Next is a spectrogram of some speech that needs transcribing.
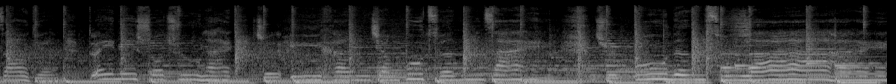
早点对你说出来，这遗憾将不存在，却不能重来。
